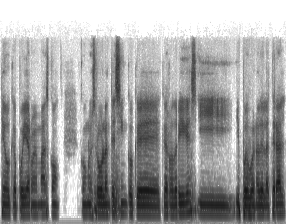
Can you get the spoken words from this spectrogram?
tengo que apoyarme más con, con nuestro volante 5 que, que, Rodríguez y, y, pues bueno, de lateral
